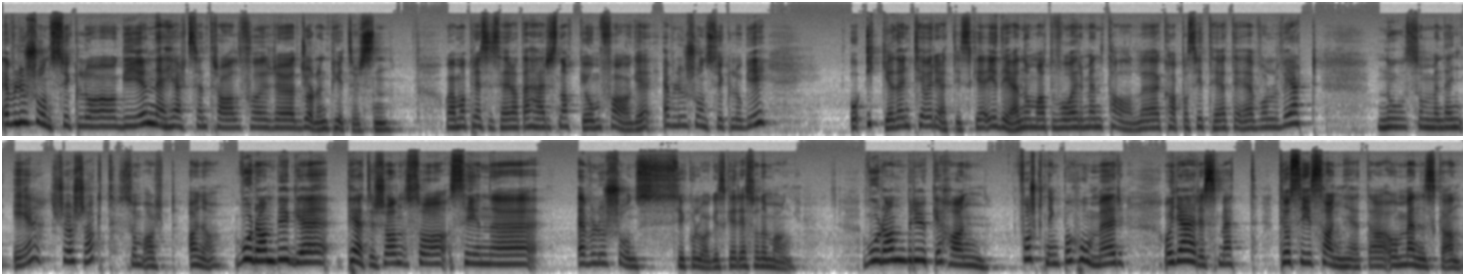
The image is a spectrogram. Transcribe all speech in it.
Evolusjonspsykologien er helt sentral for eh, Jordan Peterson. Og jeg må presisere at jeg her snakker om faget evolusjonspsykologi, og ikke den teoretiske ideen om at vår mentale kapasitet er evolvert. Noe som den er, sjølsagt, som alt annet. Hvordan bygger Peterson så sin eh, evolusjonspsykologiske resonnement? Hvordan bruker han forskning på hummer og gjæresmett til å si sannheter om menneskene?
